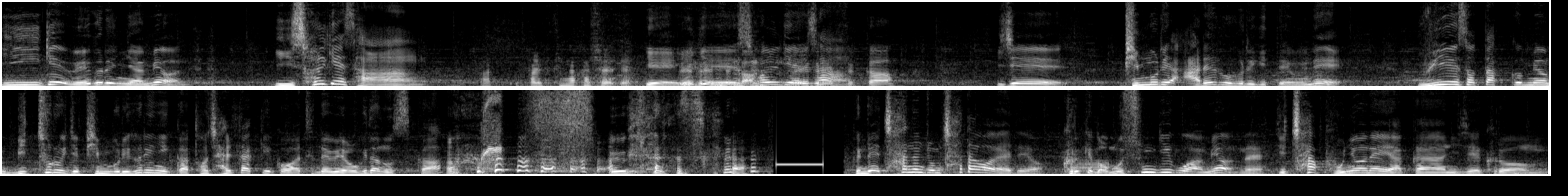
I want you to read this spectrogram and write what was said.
이게 왜 그랬냐면, 이 설계상, 아, 빨리 생각하셔야 돼. 예, 왜 이게 그랬을까? 설계상- 왜 그랬을까? 이제 빗물이 아래로 흐르기 때문에 위에서 닦으면 밑으로 이제 빗물이 흐르니까 더 잘 닦일 것 같은데 왜 여기다 놓았을까? 여기다 놓았을까? 근데 차는 좀 차다워야 돼요. 그렇게 아. 너무 숨기고 하면 네. 이차 본연의 약간 이제 그런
